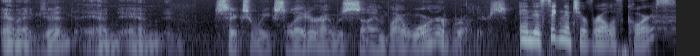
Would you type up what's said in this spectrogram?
And I did. And, and six weeks later, I was signed by Warner Brothers. In his signature role, of course.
